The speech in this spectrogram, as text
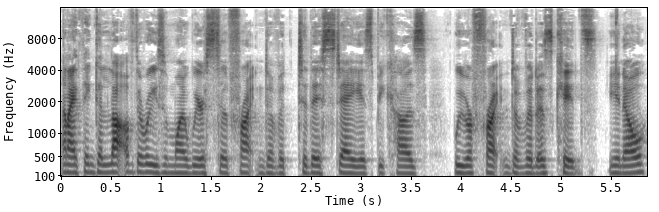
And I think a lot of the reason why we're still frightened of it to this day is because we were frightened of it as kids, you know?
